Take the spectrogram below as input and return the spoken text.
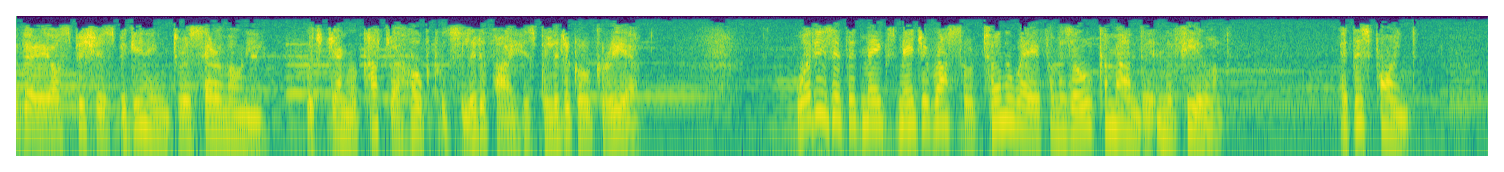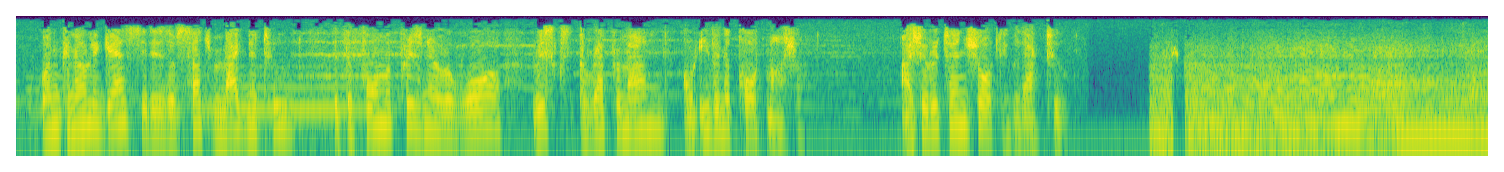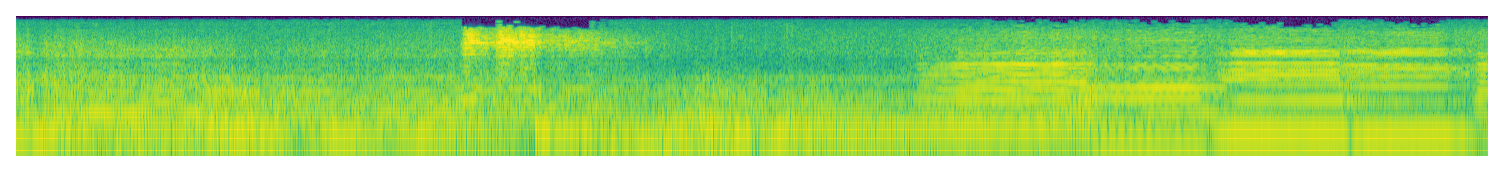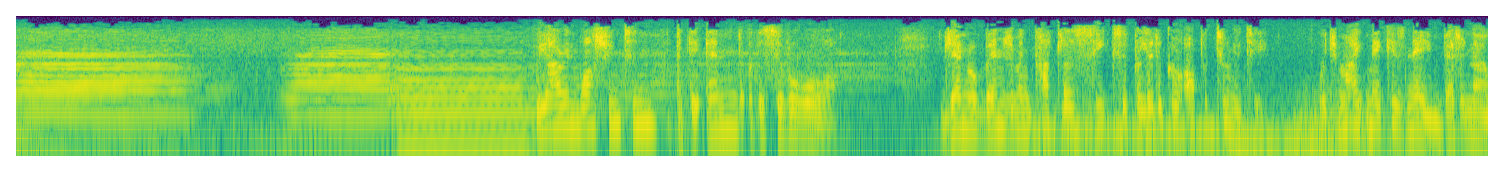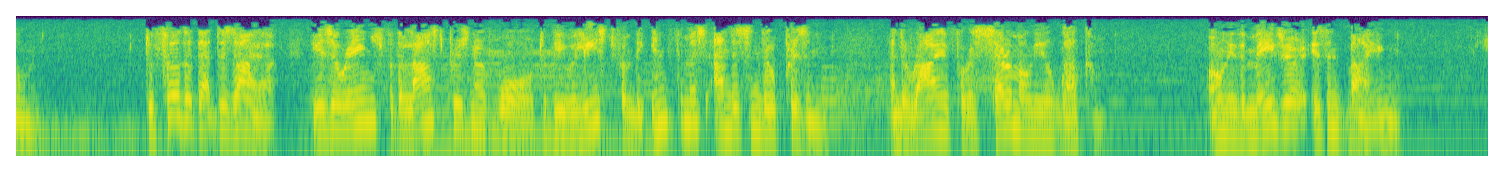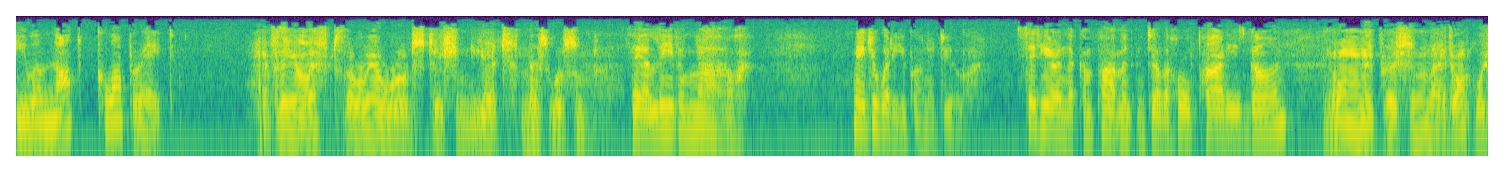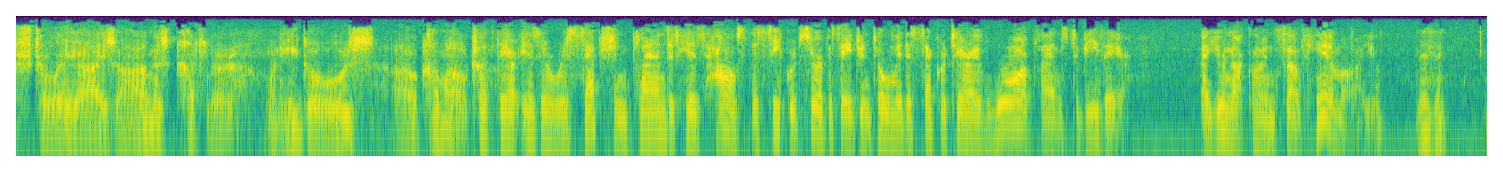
A very auspicious beginning to a ceremony which General Cutler hoped would solidify his political career. What is it that makes Major Russell turn away from his old commander in the field? At this point, one can only guess it is of such magnitude that the former prisoner of war risks a reprimand or even a court martial. I shall return shortly with Act Two. Are in Washington at the end of the Civil War. General Benjamin Cutler seeks a political opportunity which might make his name better known. To further that desire, he has arranged for the last prisoner of war to be released from the infamous Andersonville prison and arrive for a ceremonial welcome. Only the major isn't buying. He will not cooperate. Have they left the railroad station yet, Nurse Wilson? They're leaving now. Major, what are you going to do? Sit here in the compartment until the whole party is gone? The only person I don't wish to lay eyes on is Cutler. When he goes, I'll come out. But there is a reception planned at his house. The Secret Service agent told me the Secretary of War plans to be there. Now, you're not going to insult him, are you? Mm-hmm.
